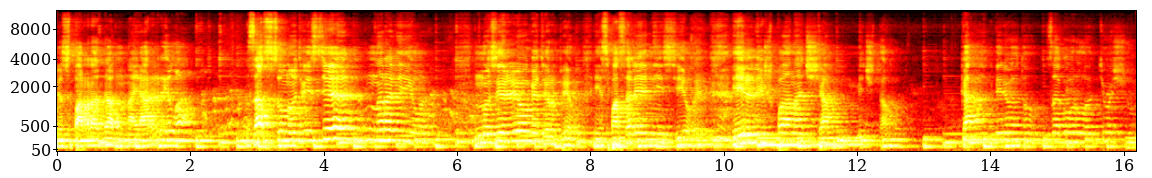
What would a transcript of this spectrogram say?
беспороданное рыло Засунуть везде норовила. Но Серега терпел из последней силы И лишь по ночам мечтал, Как берет он за горло тещу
